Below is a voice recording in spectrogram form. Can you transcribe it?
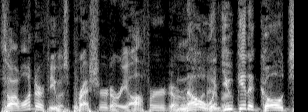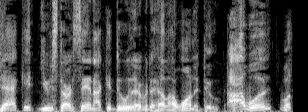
So I wonder if he was pressured or he offered or No, when you get a gold jacket, you start saying I could do whatever the hell I want to do. I would. well,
